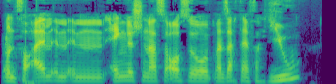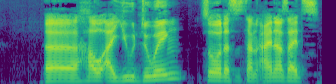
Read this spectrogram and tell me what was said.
und vor allem im, im Englischen hast du auch so, man sagt einfach you, äh, how are you doing? So, das ist dann einerseits,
